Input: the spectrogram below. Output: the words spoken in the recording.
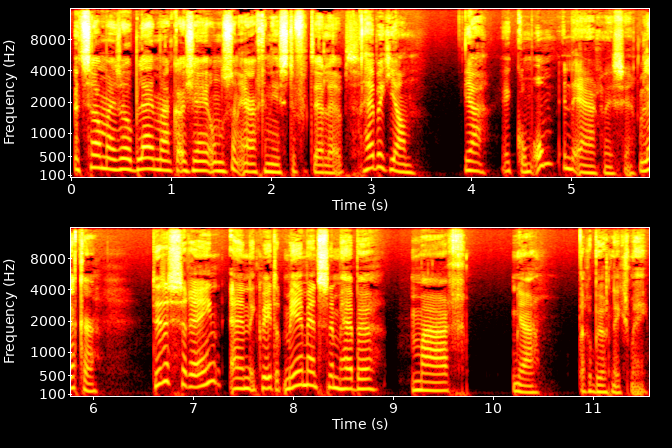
het zou mij zo blij maken als jij ons een ergernis te vertellen hebt. Heb ik Jan. Ja, ik kom om in de ergernissen. Lekker. Dit is er één. En ik weet dat meer mensen hem hebben. Maar ja, er gebeurt niks mee.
